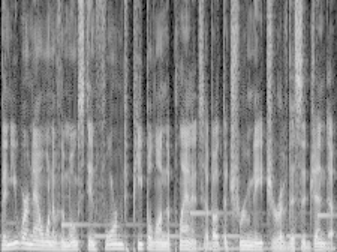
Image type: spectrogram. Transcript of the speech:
then you are now one of the most informed people on the planet about the true nature of this agenda.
